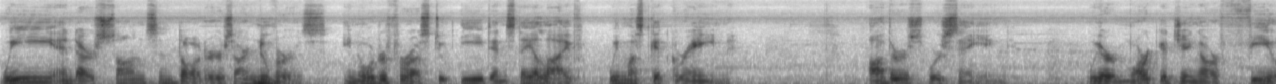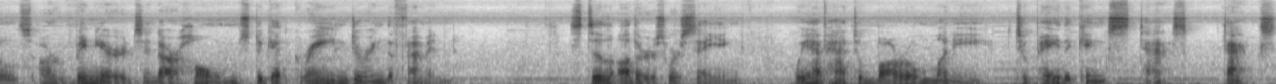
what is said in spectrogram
We and our sons and daughters are numerous. In order for us to eat and stay alive, we must get grain. Others were saying, We are mortgaging our fields, our vineyards, and our homes to get grain during the famine. Still others were saying, we have had to borrow money to pay the king's tax, tax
